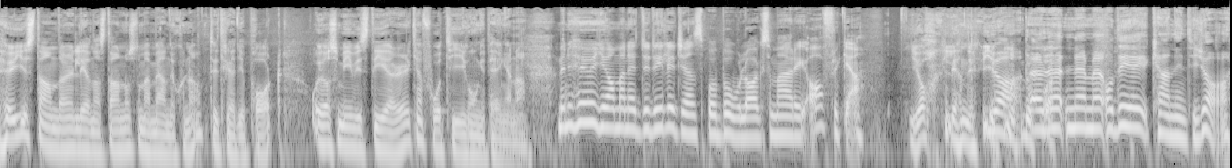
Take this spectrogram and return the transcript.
höjer standarden, levnadsstandarden hos de här människorna till tredje part. Och jag som investerare kan få tio gånger pengarna. Men hur gör man en due diligence på bolag som är i Afrika? Ja, Lena, ja, äh, nej, men, och det kan inte jag.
